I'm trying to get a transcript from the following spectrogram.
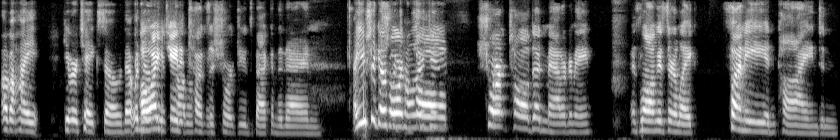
of a height, give or take, so that would. Oh, I dated tons of short dudes back in the day, and I usually go short, for taller tall, dudes. Short, tall doesn't matter to me. As long as they're like funny and kind and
